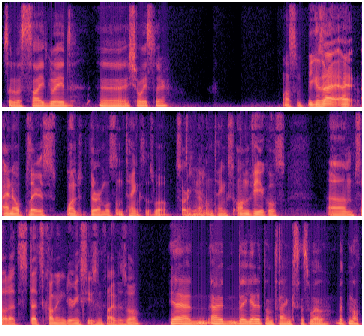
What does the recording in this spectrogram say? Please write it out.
sort of a side grade uh, choice there. Awesome. Because I, I, I know players wanted thermals on tanks as well. Sorry, Yeah. not on tanks, on vehicles. Um, so that's that's coming during season five as well. Yeah, I, they get it on tanks as well, but not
